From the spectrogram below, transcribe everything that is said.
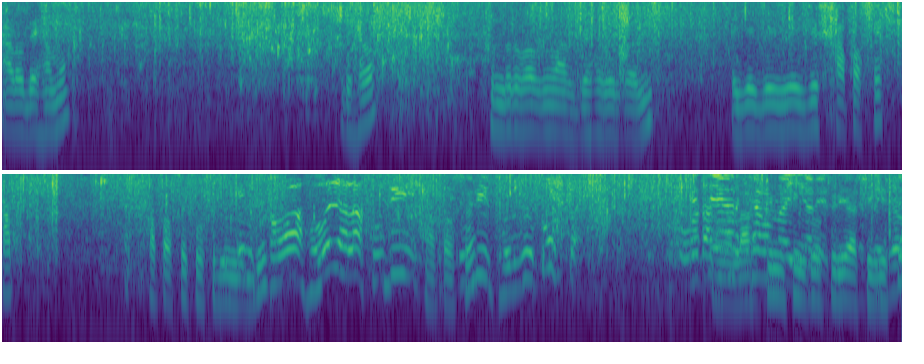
আরও দেখামো। দেখো সুন্দরভাবে মাছ দেখাবে আমি এই যে- এই যে সাপ আছে সাপ। আছে কচুরির মধ্যে আছে। লাস্ট ফিনিশিং কচুরি আসি গেছে।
